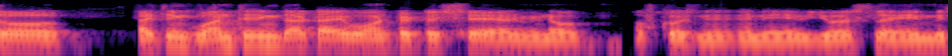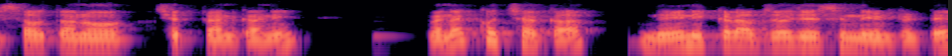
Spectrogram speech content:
so I think one thing that I wanted to share you of course oh, నేను యుఎస్లో ఏం మిస్ అవుతానో చెప్పాను కానీ వెనక్కి వచ్చాక నేను ఇక్కడ అబ్జర్వ్ చేసింది ఏంటంటే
